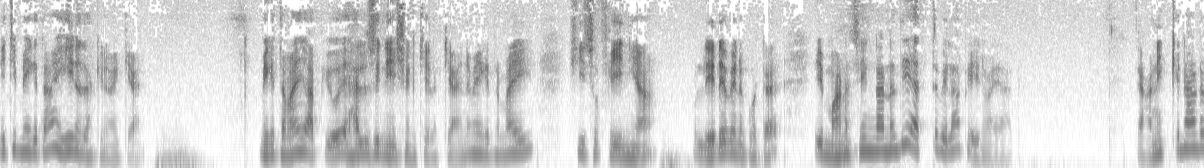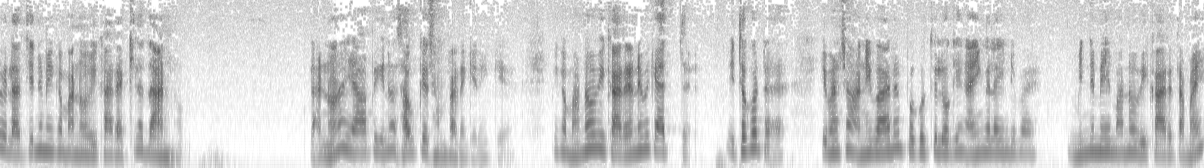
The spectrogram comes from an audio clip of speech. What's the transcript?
ඉතින් මේක තමයි හීන දකින්නවා කියන්නේ. මේක තමයි අපි ඔය හැලුසිනේෂන් කියලා කියන්නේ. මේක තමයි ෂිසොෆීනියා ලෙඩ වෙනකොට මේ මනසෙන් ගන්න දේ ඇත්ත වෙලා පේනවා යාට. දැන් අනික් කෙනාට වෙලා තියෙන මේක මනෝ විකාරයක් කියලා දාන්නවා. දන්නවනේ යාපි කියන සෞඛ්‍ය සම්පන්න කෙනෙක් කියලා. මේක මනෝ විකාරය නෙමෙයි ඇත්ත. එතකොට මේ මනස අනිවාර්යෙන් ප්‍රකෘති ලෝකයෙන් අයින් වෙලා ඉන්න බෑ. මෙන්න මේ මනෝ විකාරය තමයි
